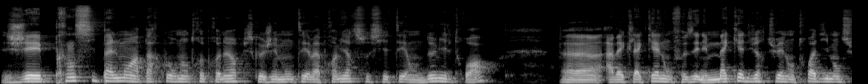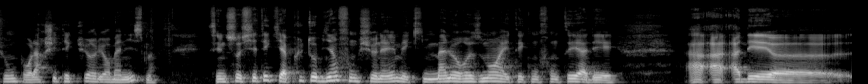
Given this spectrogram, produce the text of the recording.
J'ai principalement un parcours d'entrepreneur puisque j'ai monté ma première société en 2003 euh, avec laquelle on faisait des maquettes virtuelles en trois dimensions pour l'architecture et l'urbanisme. C'est une société qui a plutôt bien fonctionné mais qui malheureusement a été confrontée à des à, euh,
